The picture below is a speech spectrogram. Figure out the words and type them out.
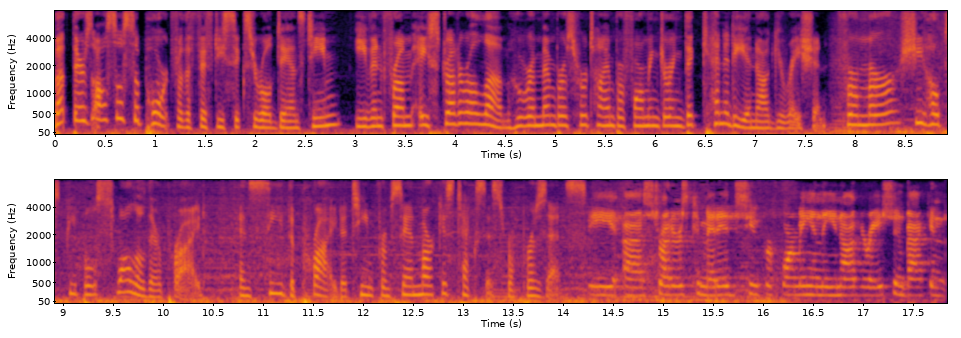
But there's also support for the 56 year old dance team, even from a Strutter alum who remembers her time performing during the Kennedy inauguration. For Murr, she hopes people swallow their pride and see the pride a team from San Marcos, Texas represents. The uh, Strutters committed to performing in the inauguration back in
